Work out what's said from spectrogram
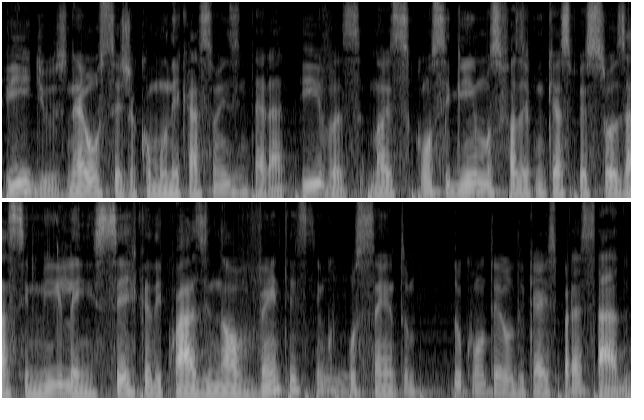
vídeos, né, ou seja, comunicações interativas, nós conseguimos fazer com que as pessoas assimilem cerca de quase 95% do conteúdo que é expressado,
